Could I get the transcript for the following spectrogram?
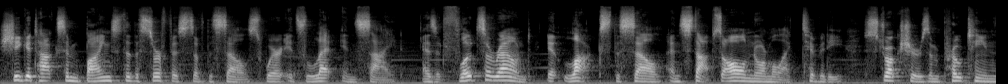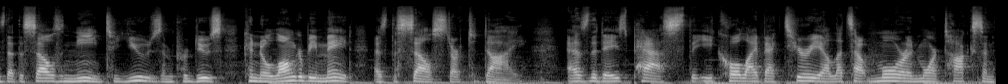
Shiga toxin binds to the surface of the cells where it's let inside. As it floats around, it locks the cell and stops all normal activity. Structures and proteins that the cells need to use and produce can no longer be made as the cells start to die. As the days pass, the E. coli bacteria lets out more and more toxin,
